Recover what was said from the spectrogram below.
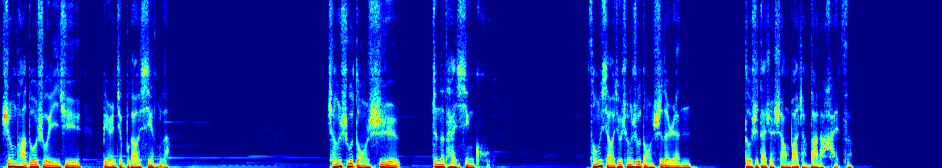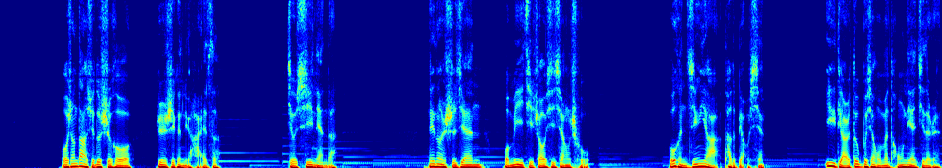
生怕多说一句，别人就不高兴了。成熟懂事，真的太辛苦。从小就成熟懂事的人，都是带着伤疤长大的孩子。我上大学的时候认识一个女孩子，九七年的。那段时间我们一起朝夕相处，我很惊讶她的表现，一点都不像我们同年级的人。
